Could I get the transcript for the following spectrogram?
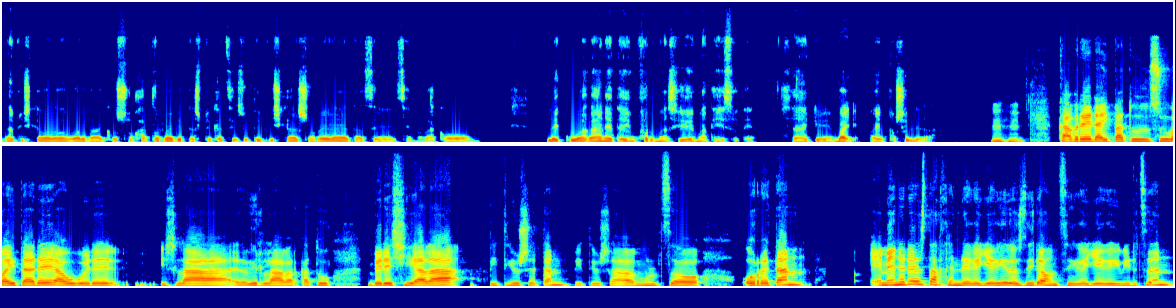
eta pixka bada guardak oso jatorrak eta esplikatzen zute pixka sorrera eta ze, ze nolako lekua dan eta informazio ematen zute. Osea, bai, bai, posible da. Kabrera ipatu duzu baita ere, hau ere isla edo irla barkatu beresia da Pitiusetan, Pitiusa multzo horretan. Hemen ere ez da jende gehiegi, ez dira ontzi gehiegi biltzen,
